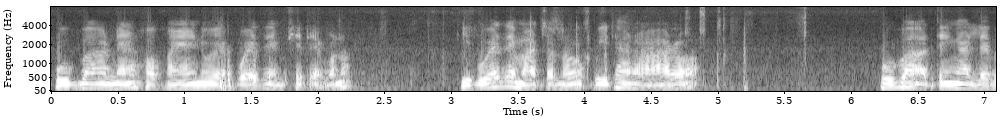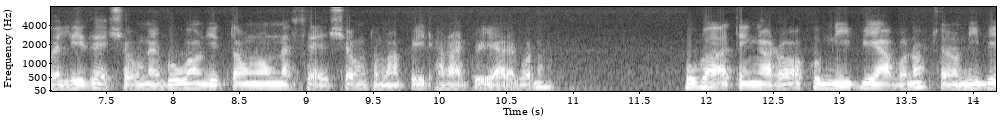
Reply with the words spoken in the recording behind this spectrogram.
ဘူဘာနဲ့ဟော်ဖိုင်ယန်တို့ရဲ့ပွဲစဉ်ဖြစ်တယ်ပေါ့နော် ဒီပွဲစဉ်မှာကျွန်တော်တို့ပေးထားတာကတော့ဘူဘာအတင်းက level 40ရှုံးနဲ့ဂိုးပေါင်းကြီး320ရှုံးထမပေးထားတာတွေ့ရတယ်ပေါ့နော်ဘူဘာအတင်းကတော့အခုနီးပြပေါ့နော်ကျွန်တော်နီးပြ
